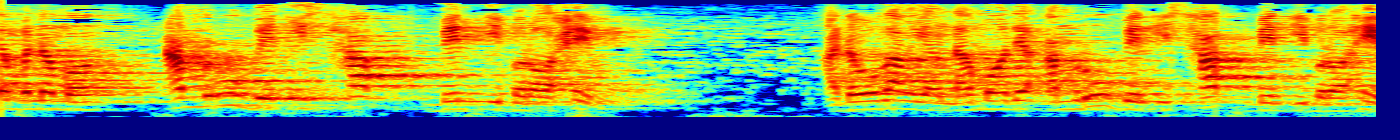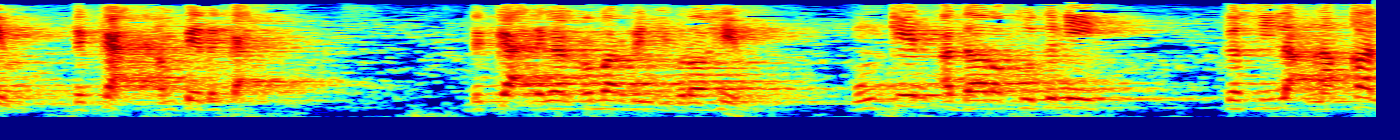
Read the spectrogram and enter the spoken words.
yang bernama Amru bin Ishaq bin Ibrahim. Ada orang yang nama dia Amru bin Ishaq bin Ibrahim. Dekat, hampir dekat. Dekat dengan Umar bin Ibrahim. Mungkin ada Rakutni tersilap nakal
